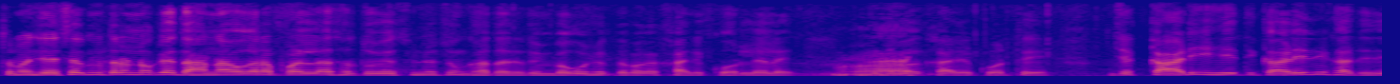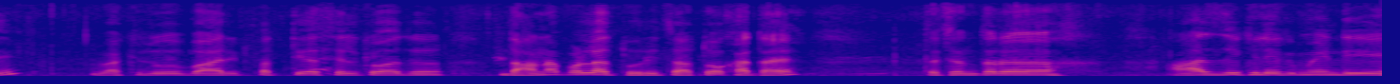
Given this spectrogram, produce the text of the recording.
तर म्हणजे याच्यात मित्रांनो काही दाना वगैरे पडला असेल तो वेचून वेचून खातात तुम्ही बघू शकता बघा खाली कोरलेलं आहे. खाली कोरते. जे काडी आहे ती काळी नाही खाते ती. बाकी जो बारीक पत्ती असेल किंवा जो दाना पडला तुरीचा तो खात आहे त्याच्यानंतर आज देखील एक मेंढी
